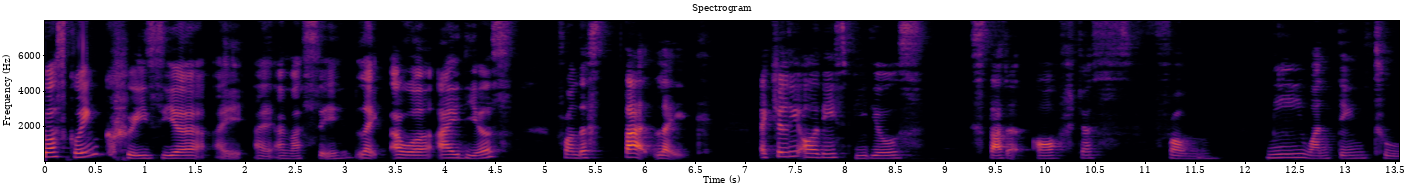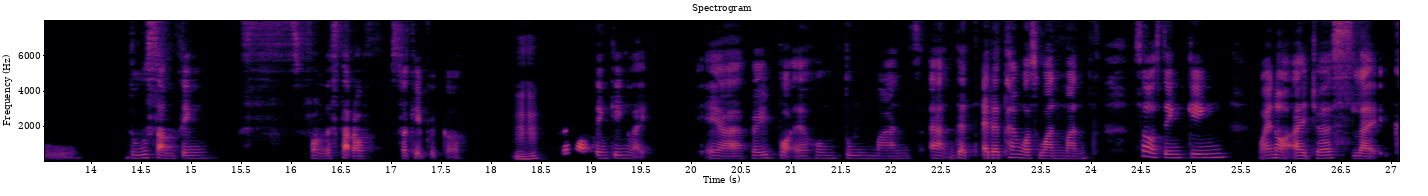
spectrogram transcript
was going crazier. I I, I must say, like our ideas from the start, like actually all these videos started off just from me wanting to do something from the start of circuit breaker. mm-hmm. I was thinking like, yeah, very bored at home two months. At that at that time was one month. So I was thinking, why not I just like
